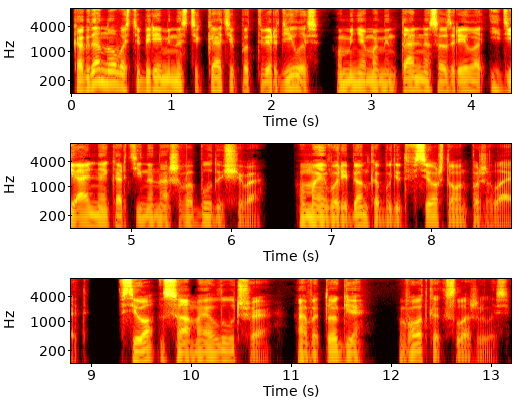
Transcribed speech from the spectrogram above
Когда новость о беременности Кати подтвердилась, у меня моментально созрела идеальная картина нашего будущего. У моего ребенка будет все, что он пожелает. Все самое лучшее, а в итоге вот как сложилось.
